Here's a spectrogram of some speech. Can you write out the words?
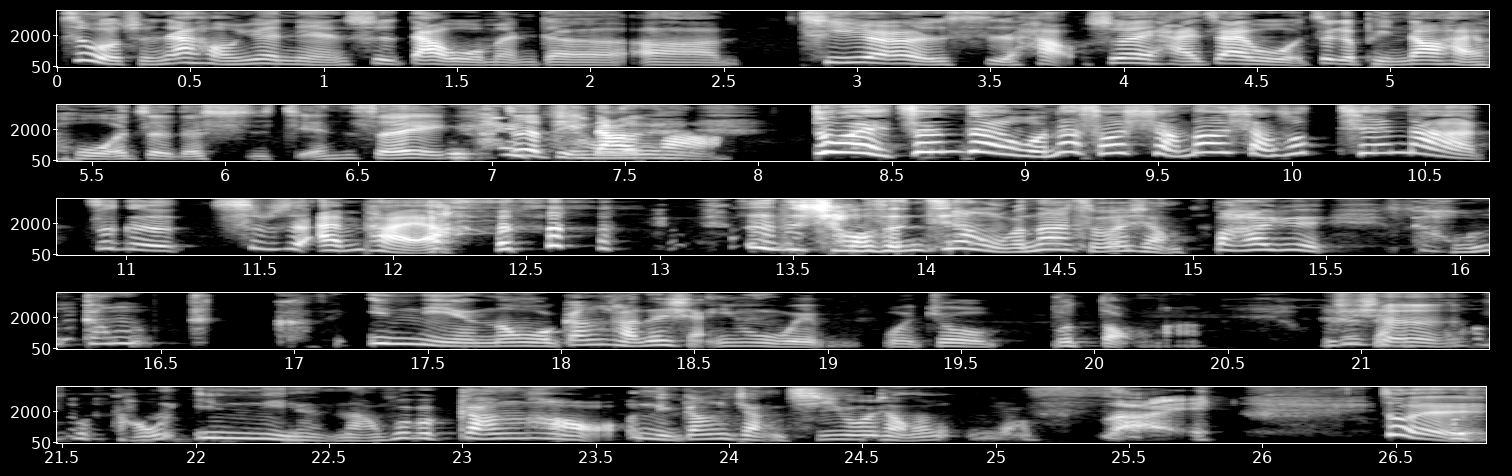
自我存在红月年是到我们的呃。七月二十四号，所以还在我这个频道还活着的时间，所以这个频道对，真的，我那时候想到想说，天哪，这个是不是安排啊？这的巧成这样，我那时候想八月，好像刚可能一年呢、哦，我刚还在想，因为我也我就不懂嘛，我就想会不会 搞一年呐、啊？会不会刚好？你刚刚讲七月，我想说，哇塞，对，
